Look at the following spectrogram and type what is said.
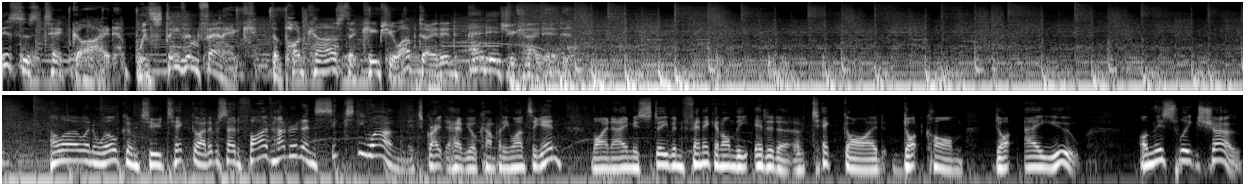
This is Tech Guide with Stephen Fenech, the podcast that keeps you updated and educated. Hello and welcome to Tech Guide episode 561. It's great to have your company once again. My name is Stephen Fenech and I'm the editor of techguide.com.au. On this week's show,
